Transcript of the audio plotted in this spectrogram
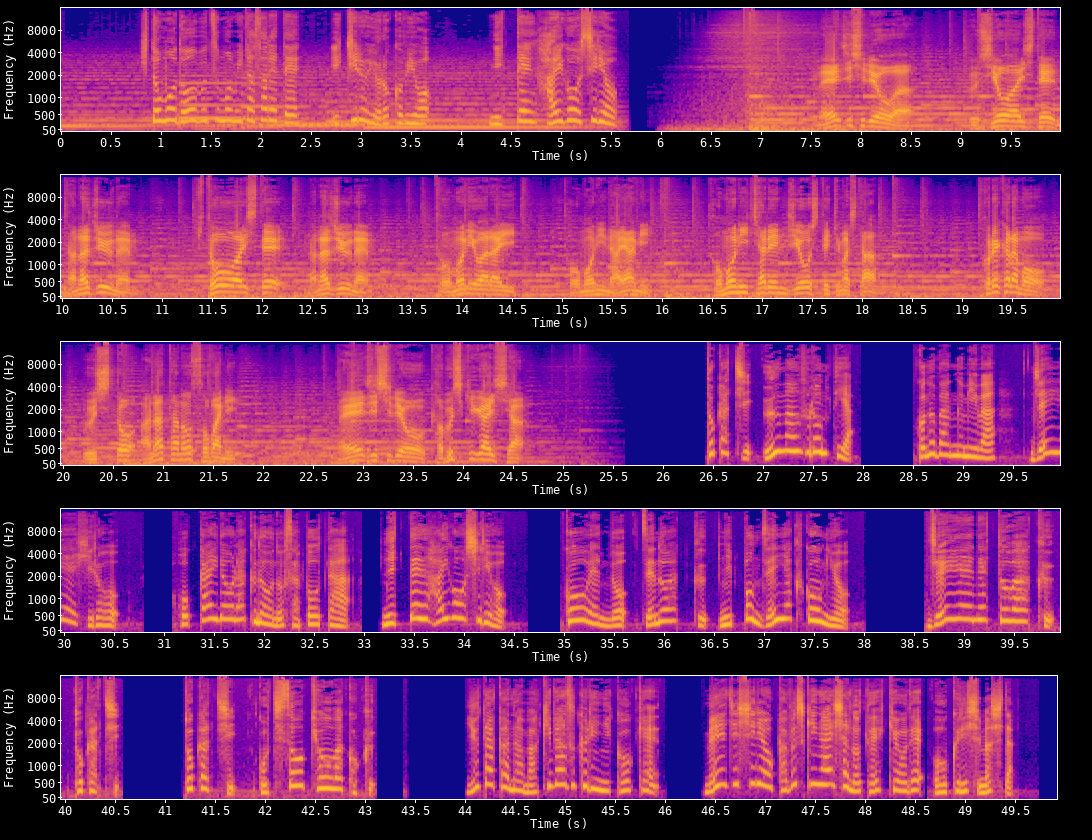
人も動物も満たされて生きる喜びを日展配合飼料。明治資料は牛を愛して70年人を愛して70年共に笑い共に悩み共にチャレンジをしてきました。これからも牛とあなたのそばに明治資料株式会社。十勝ウーマンフロンティア。この番組は JA 広尾北海道酪農のサポーター日展配合資料。公園のゼノアック日本全薬工業。JA ネットワーク十勝。十勝ごちそう共和国。豊かな牧場づくりに貢献。明治資料株式会社の提供でお送りしました。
